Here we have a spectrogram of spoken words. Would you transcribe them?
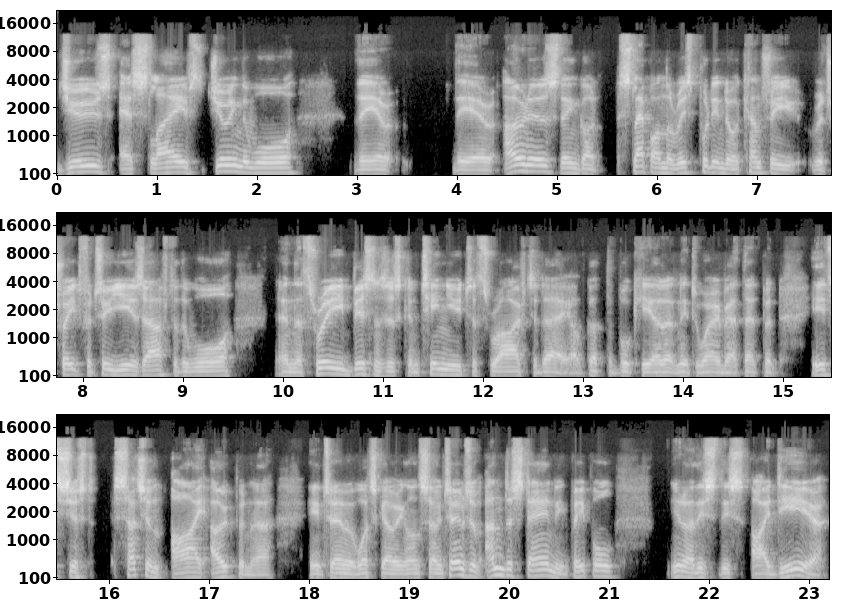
Jews as slaves during the war. Their their owners then got slap on the wrist, put into a country retreat for two years after the war, and the three businesses continue to thrive today. I've got the book here. I don't need to worry about that, but it's just such an eye opener in terms of what's going on. So, in terms of understanding people, you know, this this idea,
